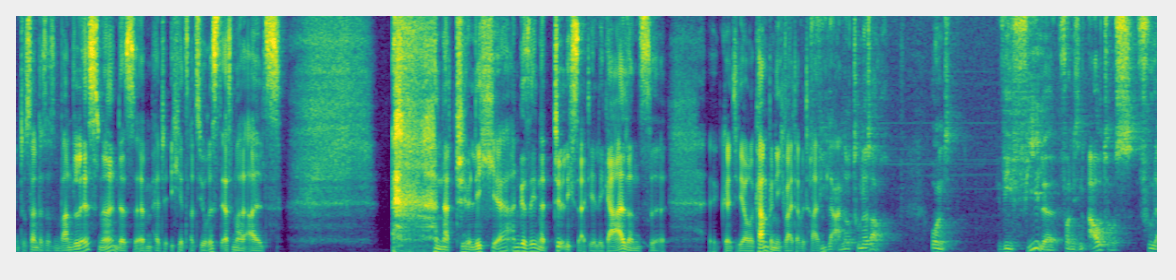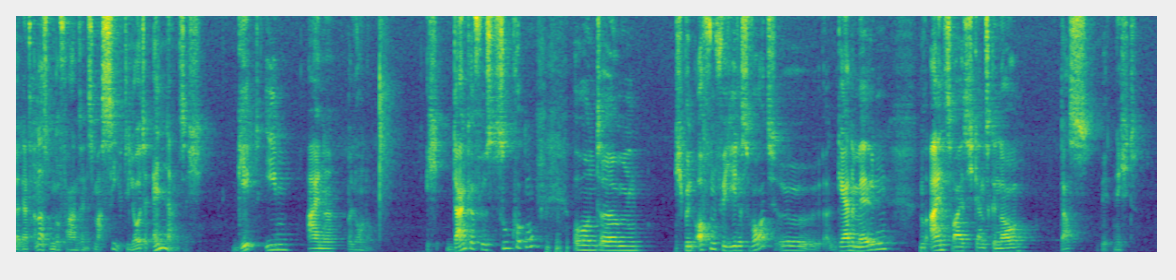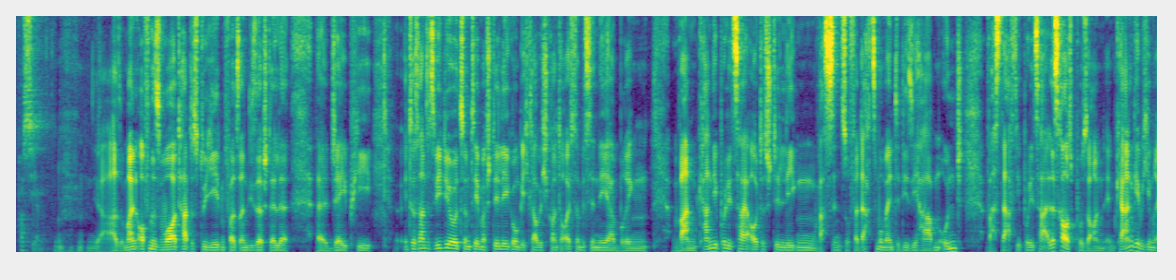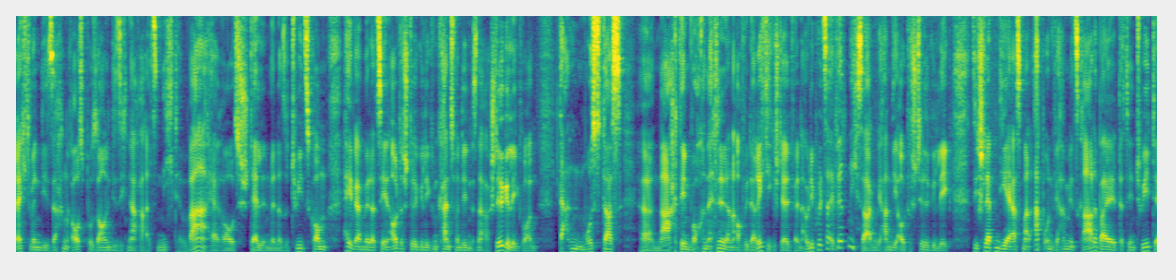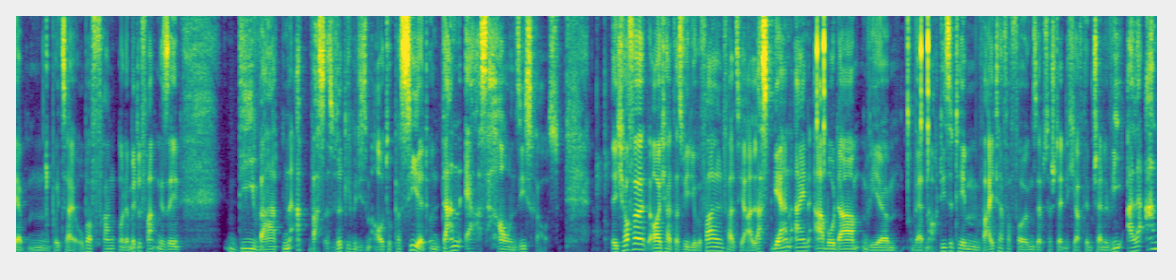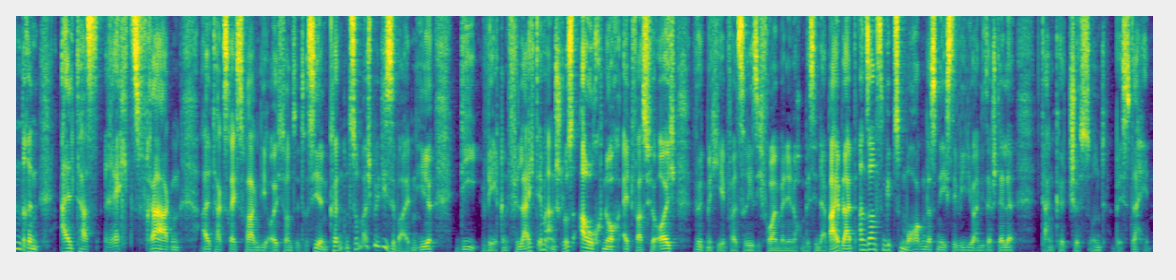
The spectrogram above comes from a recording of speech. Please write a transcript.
Interessant, dass das ein Wandel ist. Ne? Das ähm, hätte ich jetzt als Jurist erstmal als natürlich äh, angesehen. Natürlich seid ihr legal, sonst äh, könntet ihr eure Company nicht weiter betreiben. Viele andere tun das auch. Und wie viele von diesen Autos früher ganz andersrum gefahren sind, ist massiv. Die Leute ändern sich. Gebt ihm eine Belohnung. Ich danke fürs Zugucken und ähm, ich bin offen für jedes Wort, äh, gerne melden. Nur eins weiß ich ganz genau, das wird nicht passieren. Ja, also mein offenes Wort hattest du jedenfalls an dieser Stelle, äh, JP. Interessantes Video zum Thema Stilllegung. Ich glaube, ich konnte euch so ein bisschen näher bringen, wann kann die Polizei Autos stilllegen, was sind so Verdachtsmomente, die sie haben und was darf die Polizei alles rausposaunen. Im Kern gebe ich ihm recht, wenn die Sachen rausposaunen, die sich nachher als nicht wahr herausstellen, wenn also Tweets kommen, hey, wir haben wieder zehn Autos stillgelegt und keins von denen ist nachher stillgelegt worden, dann muss das äh, nach dem Wochenende dann auch wieder richtig gestellt werden. Aber die Polizei wird nicht sagen, wir haben die Autos stillgelegt. Sie schleppen die ja erstmal ab und wir haben jetzt gerade bei den Tweet der hm, Polizei Oberfranken oder Mittelfranken gesehen, die warten ab, was ist wirklich mit diesem Auto passiert und dann erst hauen sie es raus. Ich hoffe, euch hat das Video gefallen. Falls ja, lasst gern ein Abo da. Wir werden auch diese Themen weiter verfolgen, selbstverständlich hier auf dem Channel, wie alle anderen Altersrechtsfragen, Alltagsrechtsfragen, die euch sonst interessieren könnten. Zum Beispiel diese beiden hier, die wären vielleicht im Anschluss auch noch etwas für euch. Würde mich jedenfalls riesig freuen, wenn ihr noch ein bisschen dabei bleibt. Ansonsten gibt es morgen das nächste Video an dieser Stelle. Danke, tschüss und bis dahin.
